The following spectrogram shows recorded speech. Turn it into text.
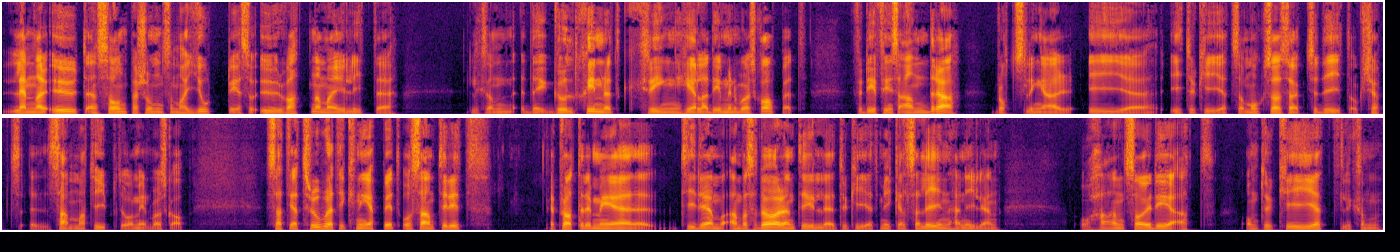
lämnar ut en sån person som har gjort det så urvattnar man ju lite liksom det guldskimret kring hela det medborgarskapet. För det finns andra brottslingar i, eh, i Turkiet som också har sökt sig dit och köpt eh, samma typ då av medborgarskap. Så att jag tror att det är knepigt och samtidigt Jag pratade med tidigare ambassadören till eh, Turkiet, Mikael Salin här nyligen och han sa ju det att om Turkiet liksom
